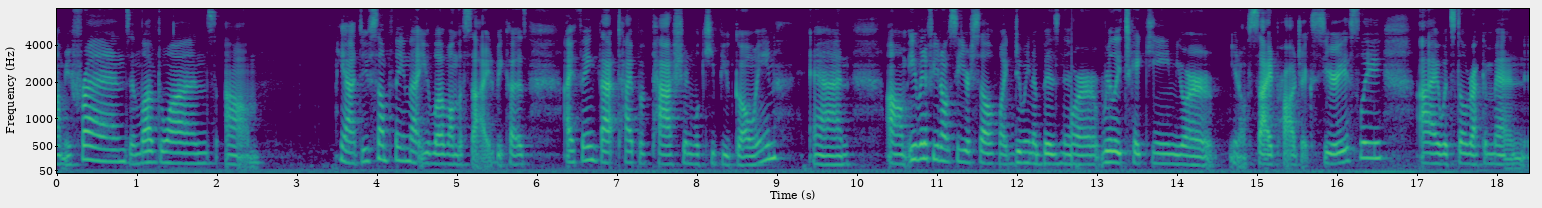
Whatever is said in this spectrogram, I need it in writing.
um, your friends and loved ones. Um, yeah, do something that you love on the side because I think that type of passion will keep you going. And um, even if you don't see yourself like doing a business or really taking your you know side project seriously i would still recommend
